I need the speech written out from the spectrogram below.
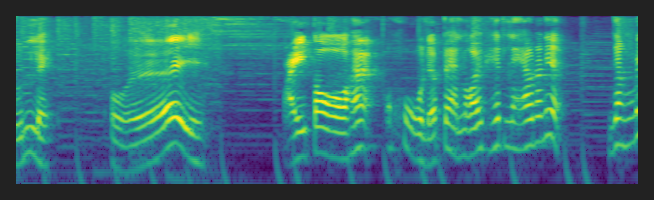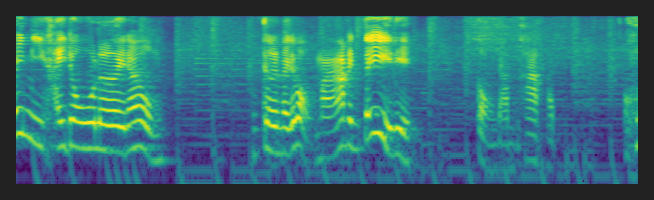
ลุ้นเลยโอ้ยไปต่อฮะ โอ้โห เหลือ 800 เพชรแล้วนะเนี่ย ยังไม่มีไคโดเลยนะผม มันเกินไปจะบอกม้าเป็นตี้ดิ กล่องดำคาบครับ โอ้โห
